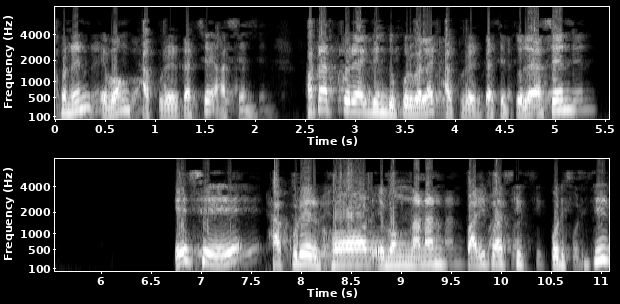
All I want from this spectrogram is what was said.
শোনেন এবং ঠাকুরের কাছে আসেন। হঠাৎ করে একদিন দুপুরবেলায় ঠাকুরের কাছে চলে আসেন। এসে ঠাকুরের ঘর এবং নানান পারিপার্শ্বিক পরিস্থিতির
